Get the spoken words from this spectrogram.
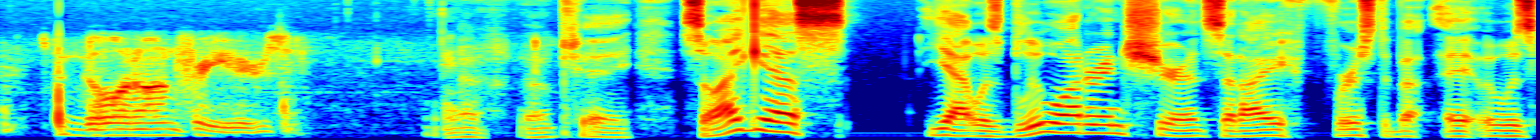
It's been going on for years. Okay. So I guess yeah, it was Blue Water Insurance that I first about it was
